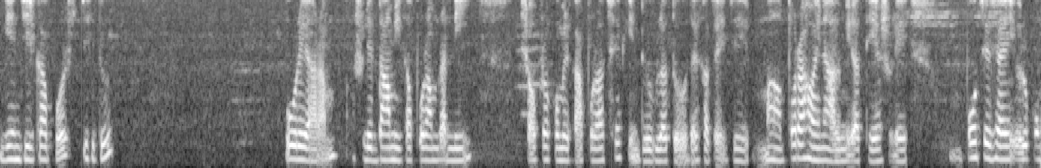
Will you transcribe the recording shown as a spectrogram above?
গেঞ্জির কাপড় যেহেতু পরে আরাম। আসলে দামি কাপড় আমরা নিই, সব রকমের কাপড় আছে, কিন্তু ওগুলো তো দেখা যায় যে মা পরা হয় না আলমিরাতে, আসলে পচে যায় ওরকম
